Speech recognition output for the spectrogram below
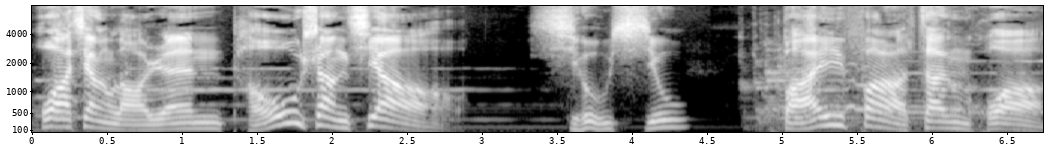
花向老人头上笑，羞羞。白发簪花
